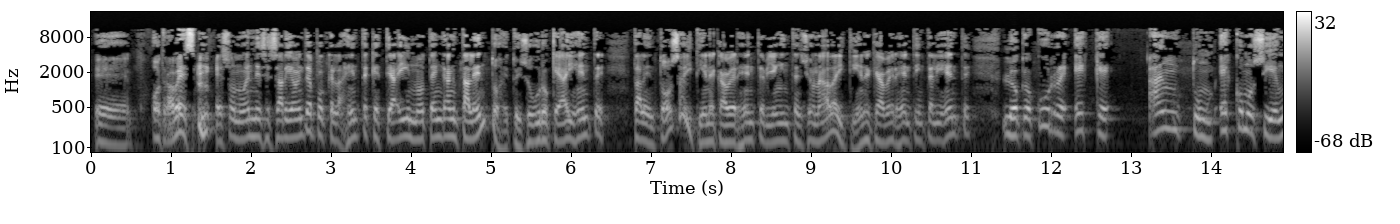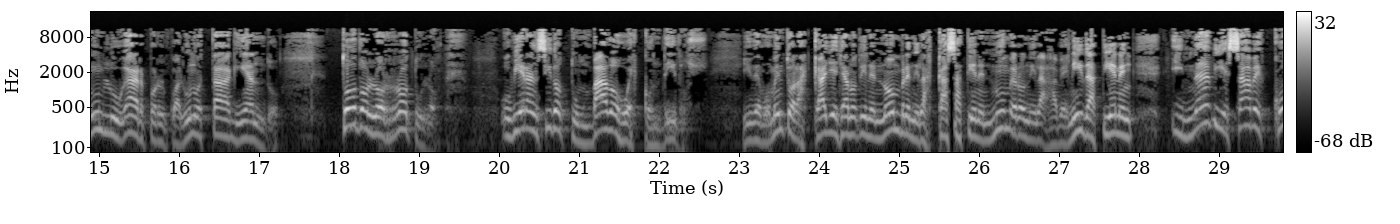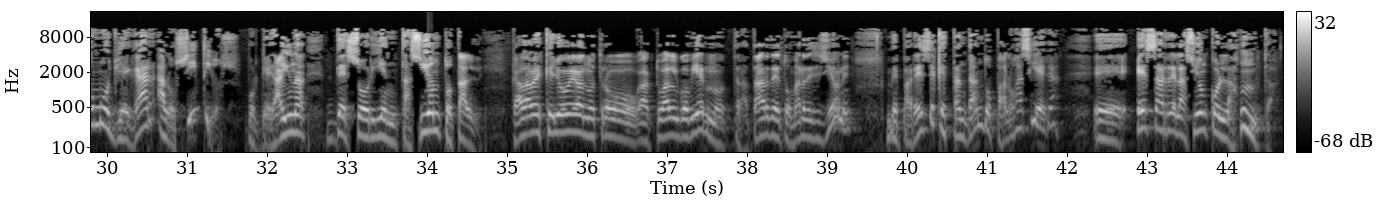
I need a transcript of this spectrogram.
Eh, otra vez, eso no es necesariamente porque la gente que esté ahí no tengan talentos. Estoy seguro que hay gente talentosa y tiene que haber gente bien intencionada y tiene que haber gente inteligente. Lo que ocurre es que es como si en un lugar por el cual uno está guiando, todos los rótulos hubieran sido tumbados o escondidos y de momento las calles ya no tienen nombre, ni las casas tienen número, ni las avenidas tienen, y nadie sabe cómo llegar a los sitios, porque hay una desorientación total. Cada vez que yo veo a nuestro actual gobierno tratar de tomar decisiones, me parece que están dando palos a ciegas. Eh, esa relación con la Junta,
